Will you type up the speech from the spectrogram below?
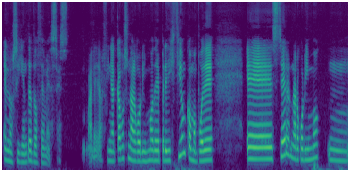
en los siguientes 12 meses. ¿vale? Al fin y al cabo es un algoritmo de predicción, como puede eh, ser un algoritmo mmm,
